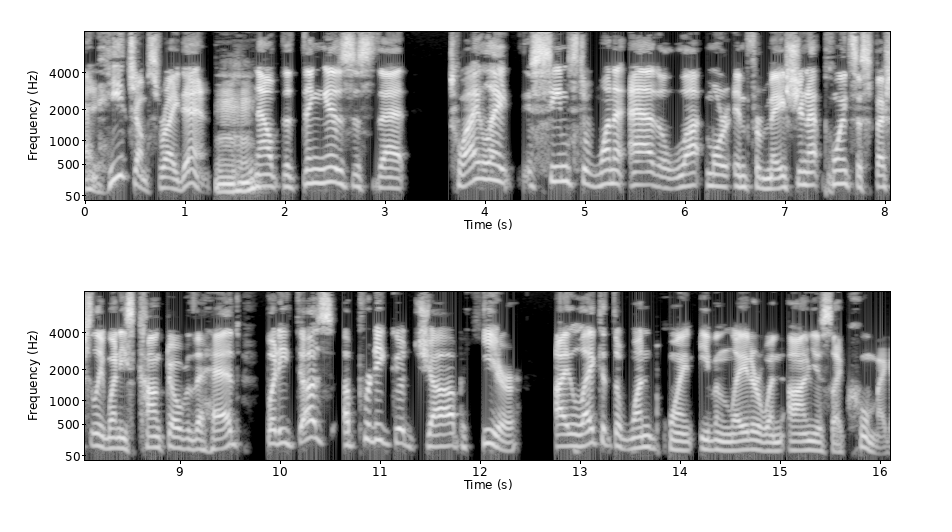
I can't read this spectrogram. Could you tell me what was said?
And he jumps right in. Mm-hmm. Now, the thing is, is that Twilight seems to want to add a lot more information at points, especially when he's conked over the head, but he does a pretty good job here. I like at the one point, even later, when Anya's like, oh my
